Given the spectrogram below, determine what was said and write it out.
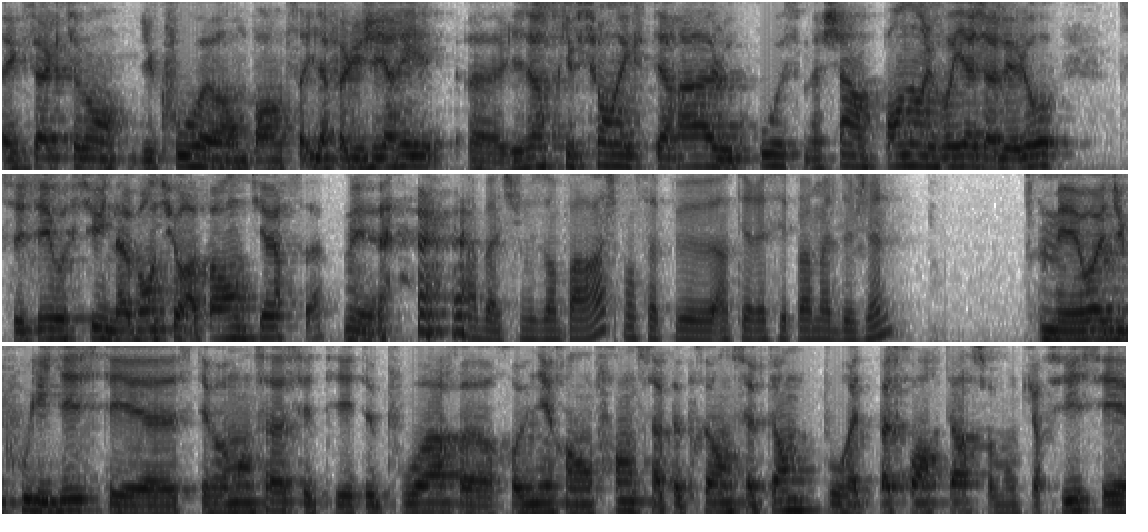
Exactement. Du coup, euh, en parlant de ça, il a fallu gérer euh, les inscriptions, etc., le ce machin, pendant le voyage à vélo. C'était aussi une aventure à part entière, ça. Mais... ah bah, tu nous en parleras, je pense que ça peut intéresser pas mal de jeunes. Mais ouais, du coup, l'idée, c'était euh, c'était vraiment ça, c'était de pouvoir revenir en France à peu près en septembre pour être pas trop en retard sur mon cursus et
